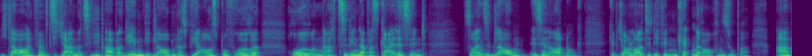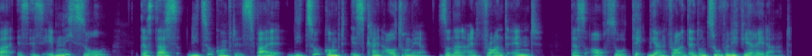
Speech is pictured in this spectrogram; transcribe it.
Ich glaube, auch in 50 Jahren wird es Liebhaber geben, die glauben, dass vier Auspuffröhre Rohre und Achtzylinder was Geiles sind. Sollen sie glauben, ist in Ordnung. Gibt ja auch Leute, die finden Kettenrauchen super. Aber es ist eben nicht so, dass das die Zukunft ist, weil die Zukunft ist kein Auto mehr, sondern ein Frontend, das auch so tickt wie ein Frontend und zufällig vier Räder hat.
